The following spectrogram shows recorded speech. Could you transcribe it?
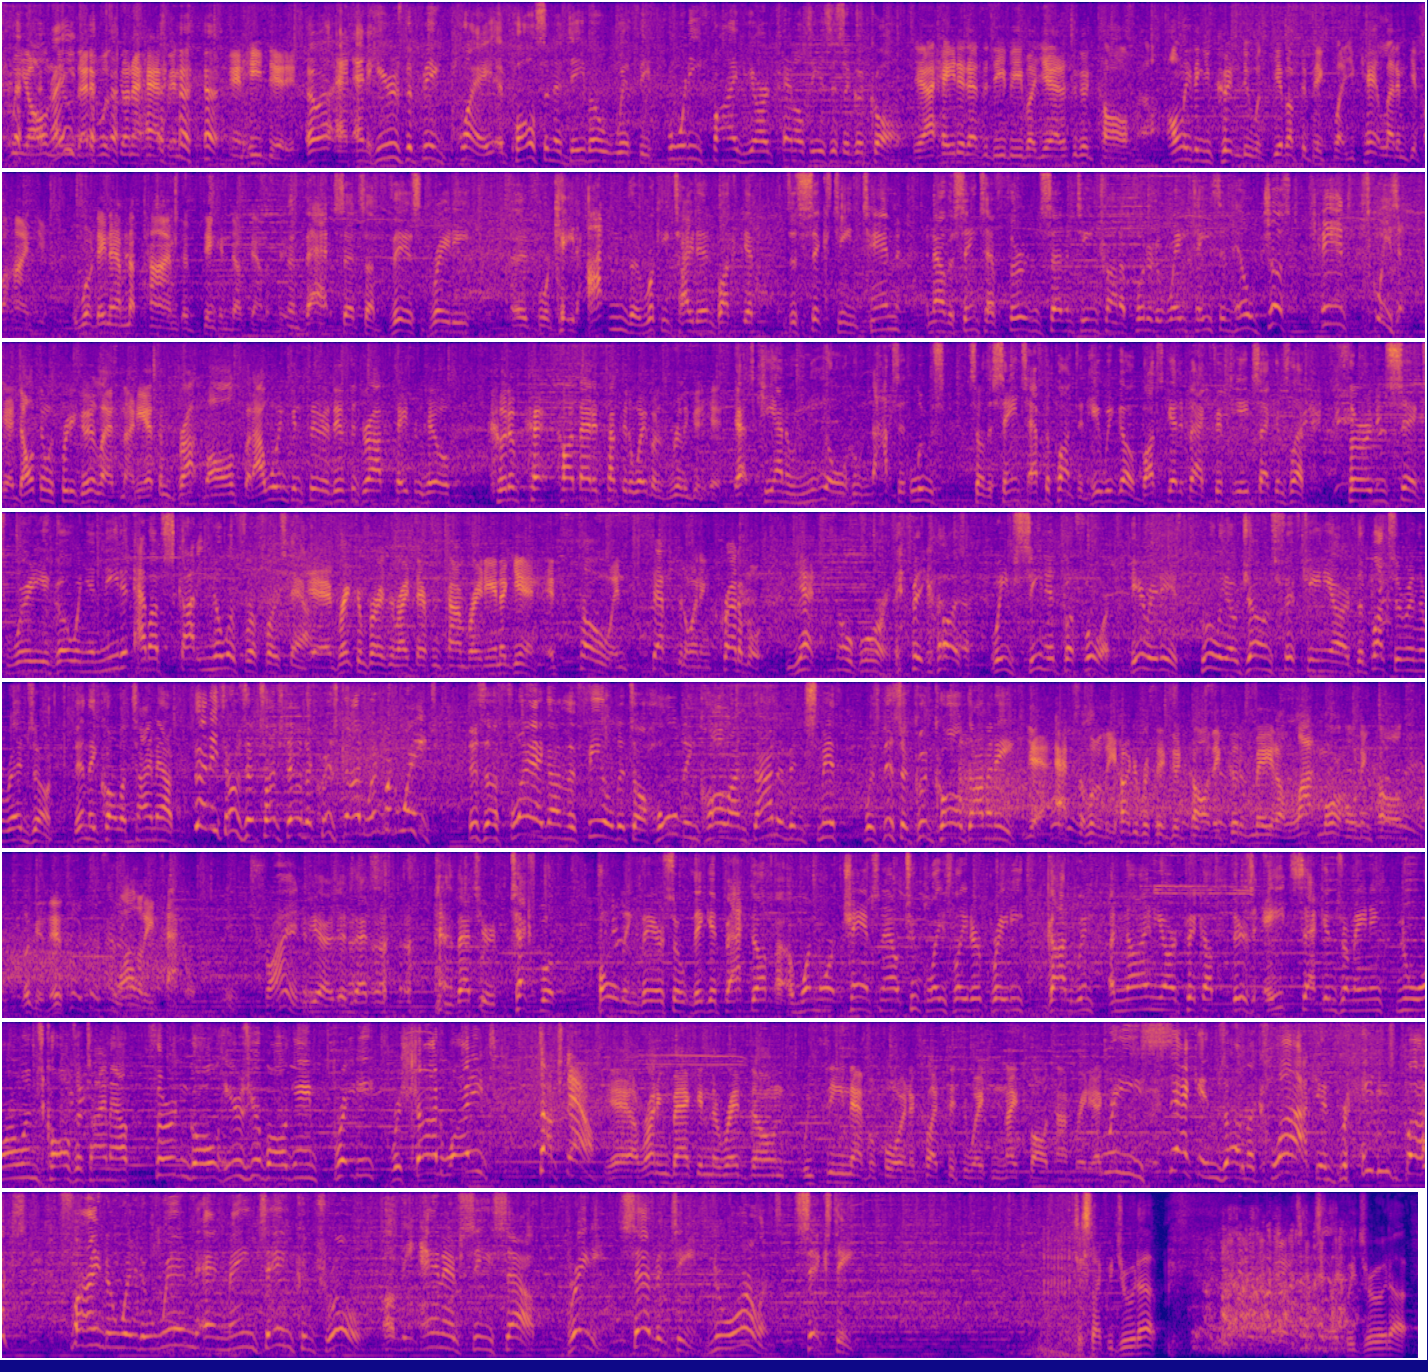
We all Right? knew that it was going to happen, and he did it. Well, and, and here's the big play. Paulson Adebo with the 45 yard penalty. Is this a good call? Yeah, I hate it as a DB, but yeah, that's a good call. Uh, only thing you couldn't do was give up the big play. You can't let him get behind you. They didn't have enough time to dink and dunk down the field. And that sets up this Brady uh, for Cade Otton, the rookie tight end. Bucks get to 16-10. And now the Saints have third and 17 trying to put it away. Taysom Hill just can't squeeze it. Yeah, Dalton was pretty good last night. He had some drop balls, but I wouldn't consider this a drop. Taysom Hill could have cut, caught that and tucked it away, but it was a really good hit. That's Keanu Neal who knocks it loose. So the Saints have to punt. And here we go. Bucks get it back. 58 seconds left. Third and six. Where do you go when you need it? How about Scotty Miller for a first down? Yeah, great conversion right there from Tom Brady. And again, it's so exceptional and incredible, yet so boring. because we've seen it before. Here it is. Julio Jones, 15 yards. The Bucks are in the red zone. Then they call a timeout. Then he throws a touchdown to Chris Godwin. But wait, there's a flag on the field. It's a holding call on Donovan Smith. Was this a good call, Dominique? Yeah, absolutely. 100% good call. They could have made a lot more holding calls. Look at this quality tackle. Trying. Yeah, that's that's your textbook holding there. So they get backed up. Uh, one more chance now. Two plays later, Brady, Godwin, a nine-yard pickup. There's eight seconds remaining. New Orleans calls a timeout. Third and goal. Here's your ball game. Brady, Rachaad White, touchdown. Yeah, running back in the red zone. We've seen that before in a clutch situation. Nice ball, Tom Brady. Three seconds on the clock, and Brady's Bucks find a way to win and maintain control of the NFC South. Brady, 17, New Orleans, 16. Just like we drew it up. Just like we drew it up.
